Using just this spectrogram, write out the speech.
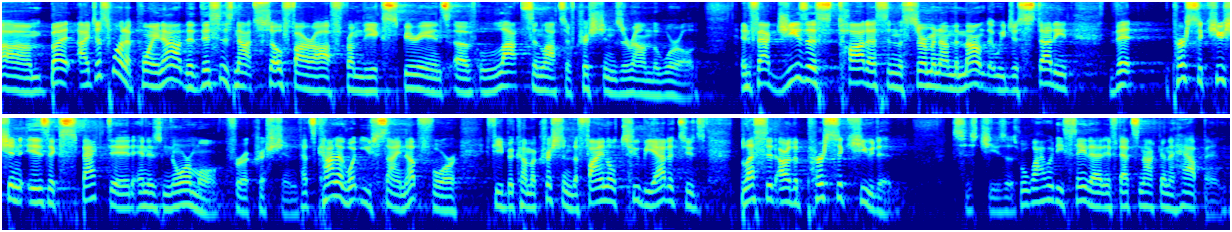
Um, but I just want to point out that this is not so far off from the experience of lots and lots of Christians around the world. In fact, Jesus taught us in the Sermon on the Mount that we just studied that persecution is expected and is normal for a Christian. That's kind of what you sign up for if you become a Christian. The final two Beatitudes Blessed are the persecuted, says Jesus. Well, why would he say that if that's not going to happen?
